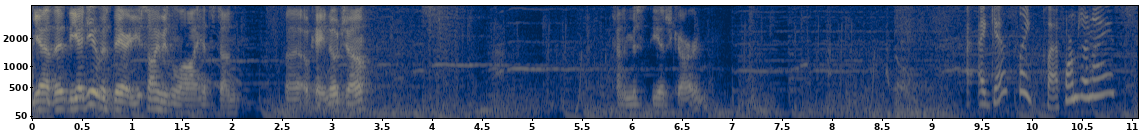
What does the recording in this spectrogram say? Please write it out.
Yeah, the, the idea was there. You saw he was in the line, hit stun. But okay, no jump. Kind of missed the edge guard. I guess like platforms are nice,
